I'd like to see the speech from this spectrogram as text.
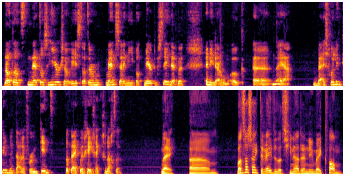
dat dat net als hier zo is. Dat er mensen zijn die wat meer te besteden hebben. En die daarom ook, uh, nou ja, bijscholing kunnen betalen voor hun kind. Dat lijkt me geen gek gedachte. Nee. Um, wat was eigenlijk de reden dat China er nu mee kwam?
